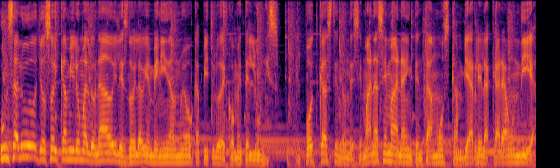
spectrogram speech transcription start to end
Un saludo, yo soy Camilo Maldonado y les doy la bienvenida a un nuevo capítulo de Cómete el lunes, el podcast en donde semana a semana intentamos cambiarle la cara a un día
